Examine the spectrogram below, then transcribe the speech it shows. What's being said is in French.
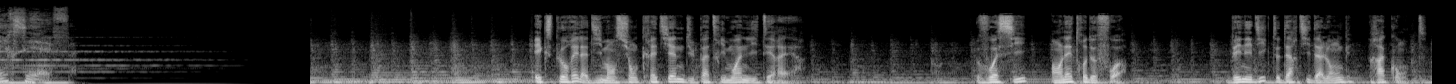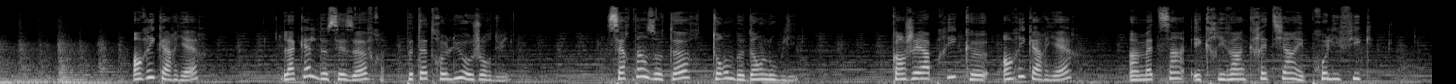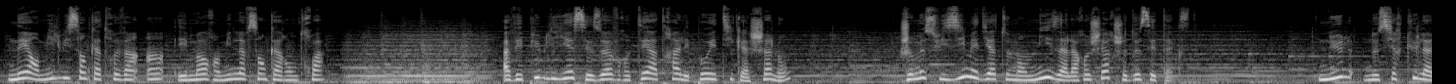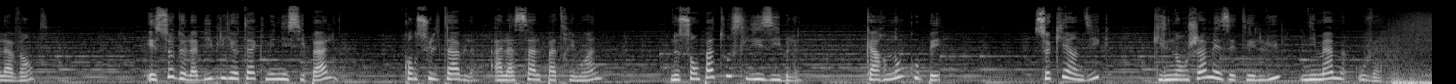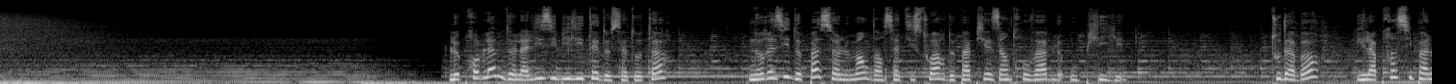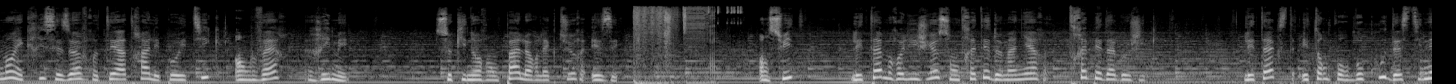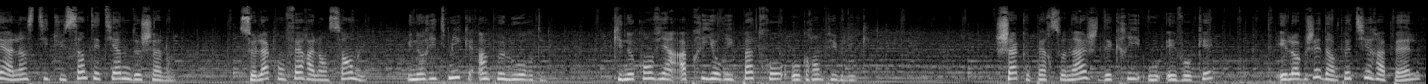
RCF. Explorer la dimension chrétienne du patrimoine littéraire. Voici, en lettres de foi. Bénédicte Dartidalong raconte. Henri Carrière, laquelle de ses œuvres peut être lue aujourd'hui? Certains auteurs tombent dans l'oubli. Quand j'ai appris que Henri Carrière, un médecin, écrivain chrétien et prolifique, né en 1881 et mort en 1943, avait publié ses œuvres théâtrales et poétiques à Chalon, je me suis immédiatement mise à la recherche de ces textes. Nul ne circule à la vente, et ceux de la bibliothèque municipale, consultables à la salle patrimoine, ne sont pas tous lisibles, car non coupés, ce qui indique qu'ils n'ont jamais été lus ni même ouverts. Le problème de la lisibilité de cet auteur ne réside pas seulement dans cette histoire de papiers introuvables ou pliés. Tout d'abord, il a principalement écrit ses œuvres théâtrales et poétiques en vers rimés, ce qui ne rend pas leur lecture aisée. Ensuite, les thèmes religieux sont traités de manière très pédagogique, les textes étant pour beaucoup destinés à l'Institut Saint-Étienne de Chalon. Cela confère à l'ensemble une rythmique un peu lourde, qui ne convient a priori pas trop au grand public. Chaque personnage décrit ou évoqué est l'objet d'un petit rappel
